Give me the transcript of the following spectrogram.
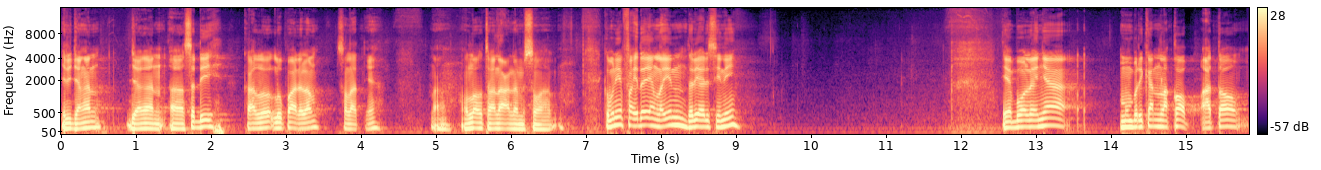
Jadi jangan jangan uh, sedih kalau lupa dalam salatnya. Nah Allah taala alam suhab kemudian faedah yang lain dari hadis ini. Ya bolehnya memberikan lakob atau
